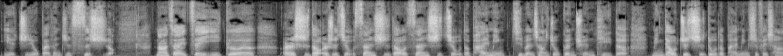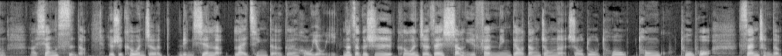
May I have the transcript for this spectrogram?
也只有百分之四十哦。那在这一个二十到二十九、三十到三十九的排名，基本上就跟全体的民调支持度的排名是非常啊相似的，就是柯文哲领先了赖清德跟侯友谊。那这个是柯文哲在上一份民调当中呢，首度通通突破三成的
